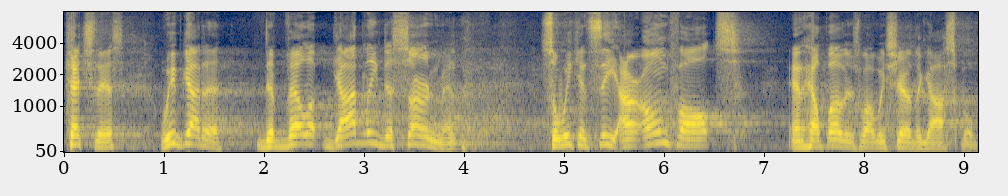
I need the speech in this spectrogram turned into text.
Catch this. We've got to develop godly discernment so we can see our own faults and help others while we share the gospel.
